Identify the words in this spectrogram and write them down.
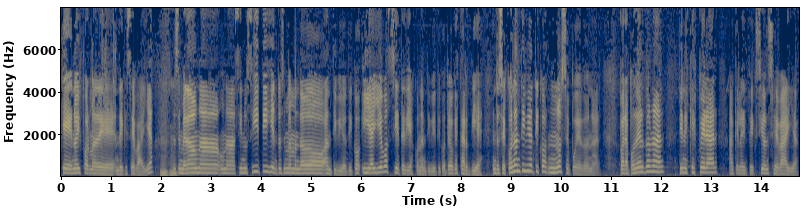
que no hay forma de, de que se vaya. Uh -huh. Entonces me da una, una sinusitis y entonces me han mandado antibióticos. Y ya llevo siete días con antibióticos, tengo que estar diez. Entonces con antibióticos no se puede donar. Para poder donar tienes que esperar a que la infección se vaya,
